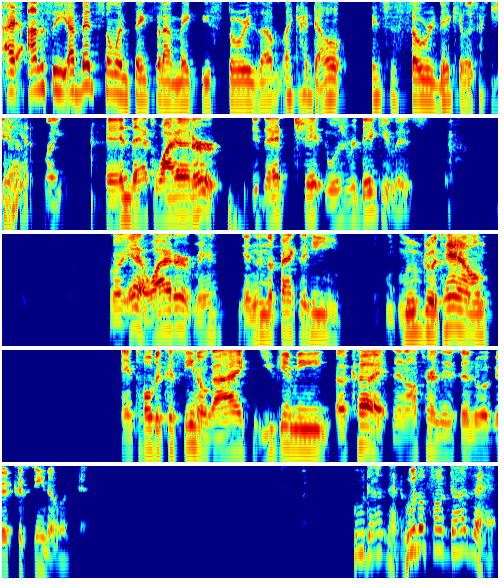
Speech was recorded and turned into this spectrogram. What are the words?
I, honestly, I bet someone thinks that I make these stories up. Like I don't. It's just so ridiculous. I can't. like, and that's why it hurt. That shit was ridiculous. But yeah, Wyatt Earp, man. And then the fact that he moved to a town and told a casino guy, "You give me a cut, and I'll turn this into a good casino again." Who does that? Who the fuck does that?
